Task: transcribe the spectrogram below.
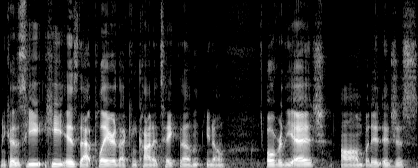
because he he is that player that can kind of take them, you know, over the edge um, but it, it just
